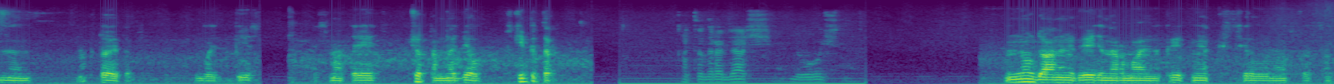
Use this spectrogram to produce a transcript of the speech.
Ну, а кто этот? Будет бис. Посмотреть. Что там надел? Скипетр? Это дробящий, двуручный. Ну да, на медведя нормально. Крит силы на 100%.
